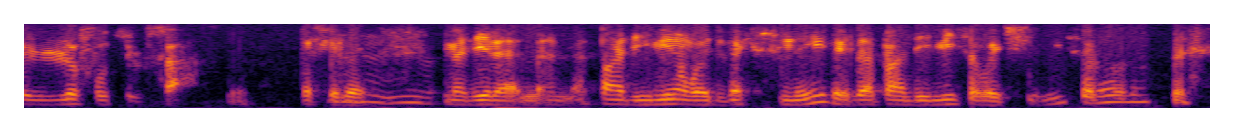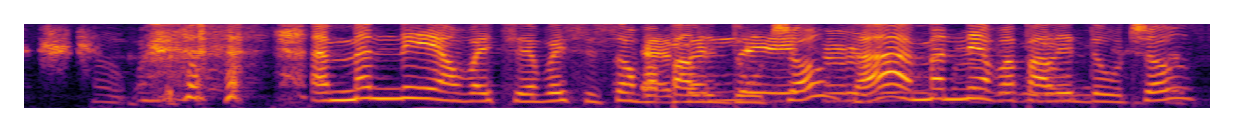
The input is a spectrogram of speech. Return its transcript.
là, faut que tu le fasses. Parce que là, mm-hmm. il m'a dit la, la, pandémie, on va être vacciné. la pandémie, ça va être fini, ça là. Oh. à Mané, on va être. Oui, c'est ça, on va parler d'autres choses. Ah, à Mané, on va parler d'autres choses.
